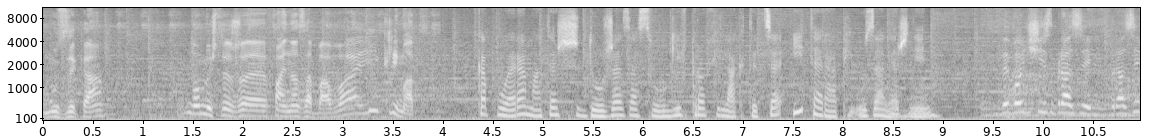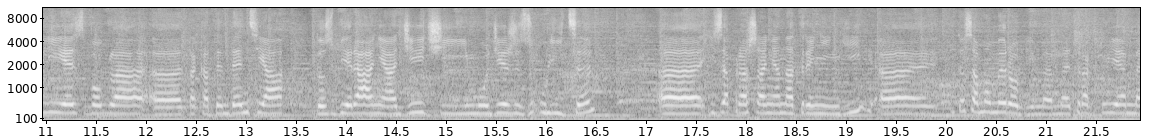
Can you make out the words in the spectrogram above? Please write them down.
muzyka. No myślę, że fajna zabawa i klimat. Capoeira ma też duże zasługi w profilaktyce i terapii uzależnień. wywodzi się z Brazylii. W Brazylii jest w ogóle e, taka tendencja do zbierania dzieci i młodzieży z ulicy i zapraszania na treningi. E, I to samo my robimy. My traktujemy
